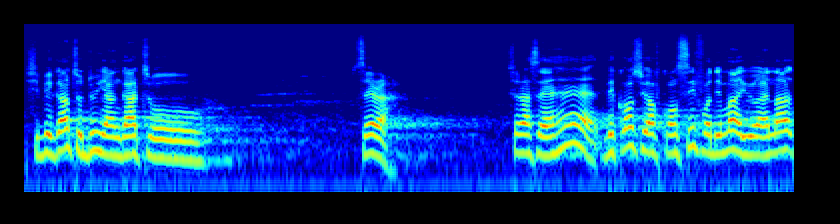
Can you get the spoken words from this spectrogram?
she began to do yanga to Sarah. Sarah said, hey, because you have conceived for the man, you are now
